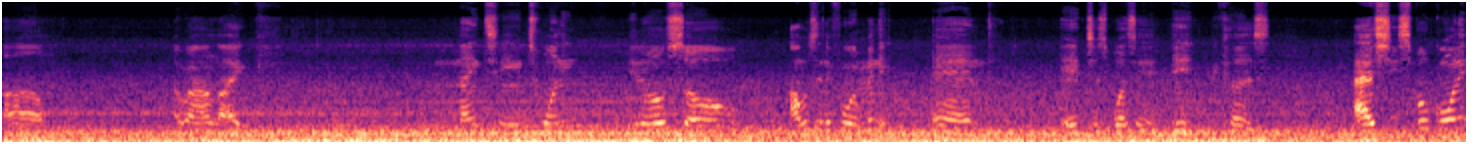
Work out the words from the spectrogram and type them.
um, around like 19, 20, you know, so I was in it for a minute and it just wasn't it because as she spoke on it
